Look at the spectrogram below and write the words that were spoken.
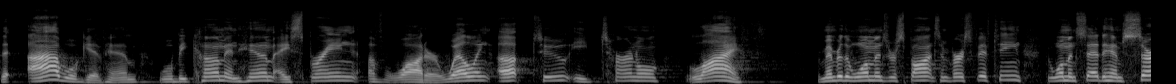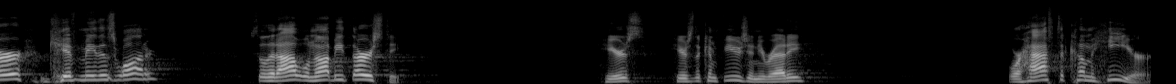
that I will give him will become in him a spring of water, welling up to eternal life. Remember the woman's response in verse 15? The woman said to him, Sir, give me this water so that I will not be thirsty. Here's, here's the confusion. You ready? Or have to come here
